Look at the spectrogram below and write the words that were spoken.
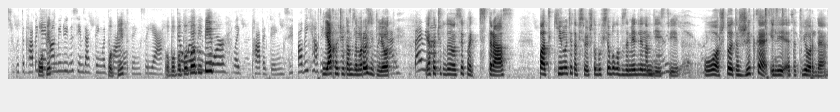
does with the poppet Pop game, it. I'm gonna be doing the same exact thing with Pop the marble it. thing. So yeah, Pop, pop, there pop, will pop, be it. more like poppet things. I'll be counting. Я хочу там заморозить лед. Я хочу туда насыпать страз, подкинуть это все, и чтобы все было в замедленном действии. О, что это, жидкое или это твердое?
